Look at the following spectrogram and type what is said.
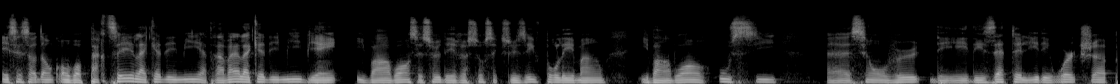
et c'est ça. Donc, on va partir l'académie. À travers l'académie, bien, il va avoir, c'est sûr, des ressources exclusives pour les membres. Il va avoir aussi, euh, si on veut, des, ateliers, des workshops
